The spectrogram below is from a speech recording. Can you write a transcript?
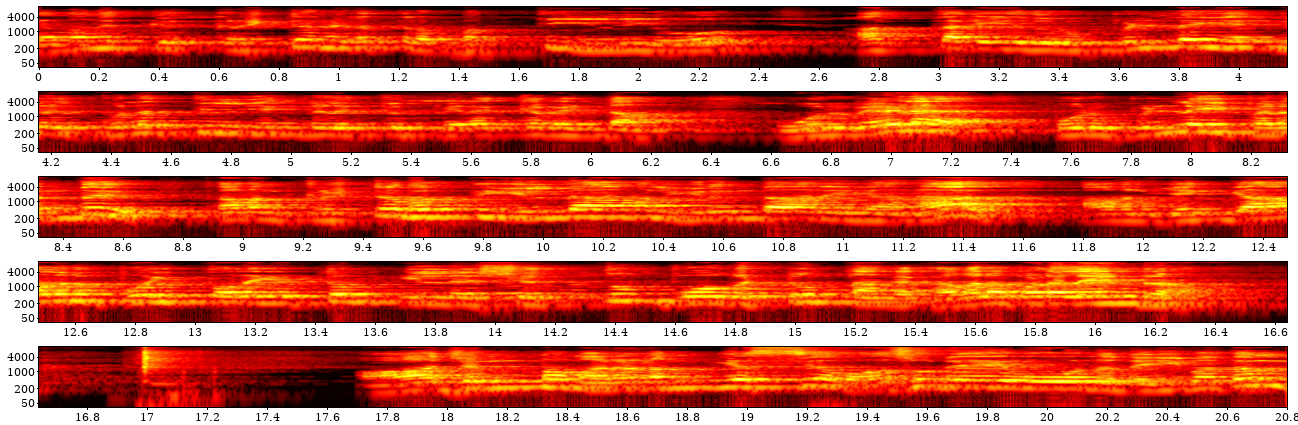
எவனுக்கு கிருஷ்ணனிடத்துல பக்தி இல்லையோ அத்தகையது ஒரு பிள்ளை எங்கள் குலத்தில் எங்களுக்கு பிறக்க வேண்டாம். ஒருவேளை ஒரு பிள்ளை பிறந்து அவன் கிருஷ்ண பக்தி இல்லாமல் இருந்தானேயானால் அவன் எங்காவது போய் தொலையட்டும் இல்ல செத்தும் போகட்டும் நாங்க கவலைப்படலேன்றான். ஆஜன்ம மரணம் எஸ்ய வாசுதேவோன தெய்வதம்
